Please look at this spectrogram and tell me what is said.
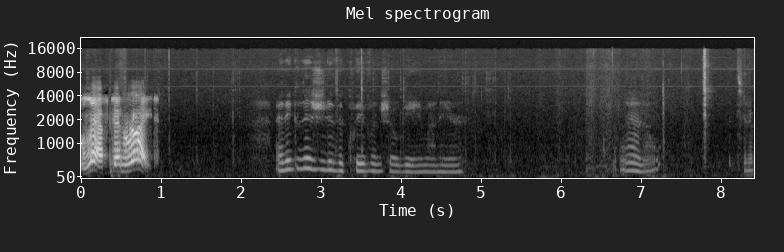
left and right. I think they should do the Cleveland Show game on here. I don't know. It's in a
